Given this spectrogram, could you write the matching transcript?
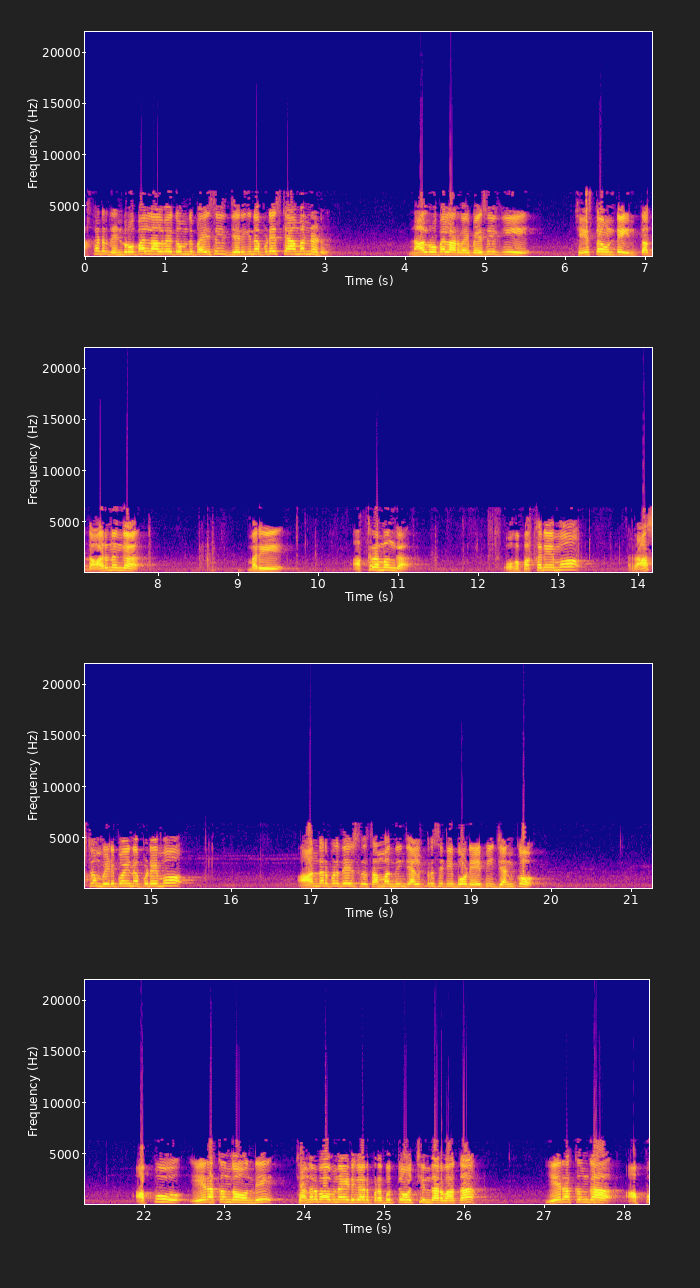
అక్కడ రెండు రూపాయలు నలభై తొమ్మిది పైసలు జరిగినప్పుడే స్కామ్ అన్నాడు. నాలుగు రూపాయలు అరవై పైసలకి చేస్తూ ఉంటే ఇంత దారుణంగా మరి అక్రమంగా ఒక పక్కనేమో రాష్ట్రం విడిపోయినప్పుడేమో ఆంధ్రప్రదేశ్కి సంబంధించి ఎలక్ట్రిసిటీ బోర్డు ఏపీ జెన్కో అప్పు ఏ రకంగా ఉంది? చంద్రబాబు నాయుడు గారు ప్రభుత్వం వచ్చిన తర్వాత ఏ రకంగా అప్పు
